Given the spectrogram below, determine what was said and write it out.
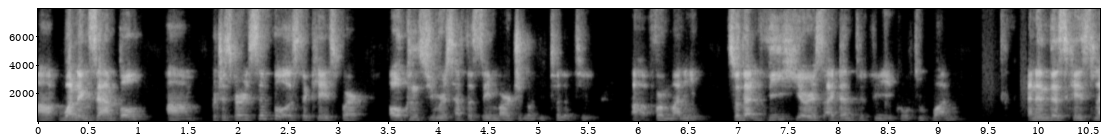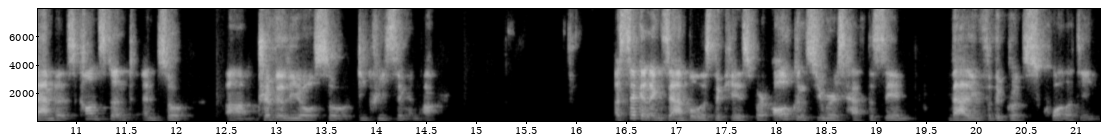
Uh, one example, um, which is very simple, is the case where all consumers have the same marginal utility uh, for money. So that V here is identically equal to one. And in this case, lambda is constant, and so um, trivially also decreasing in R. A second example is the case where all consumers have the same value for the goods quality.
